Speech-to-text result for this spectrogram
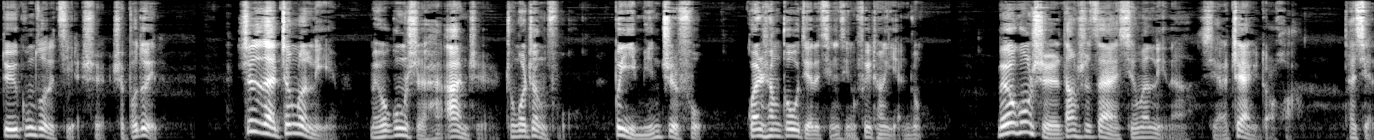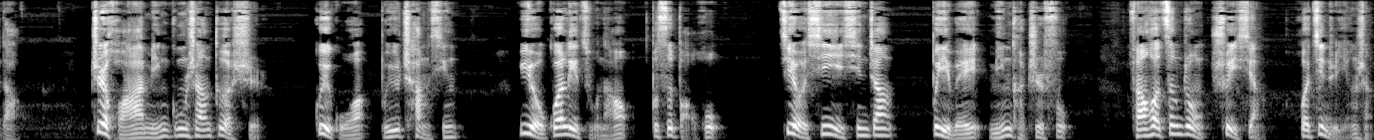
对于“工作”的解释是不对的。甚至在争论里，美国公使还暗指中国政府不以民致富，官商勾结的情形非常严重。美国公使当时在行文里呢写了这样一段话，他写道。治华民工商各事，贵国不予畅兴；欲有官吏阻挠，不思保护；既有新意新章，不以为民可致富，凡或增重税项，或禁止营生，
